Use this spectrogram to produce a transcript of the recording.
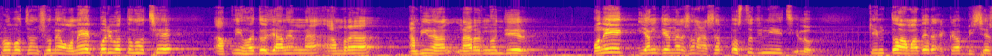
প্রবচন শুনে অনেক পরিবর্তন হচ্ছে। আপনি হয়তো জানেন না, আমরা, আমি নারায়ণগঞ্জের অনেক ইয়াং জেনারেশন আসার প্রস্তুতি নিয়েছিল। কিন্তু আমাদের একটা বিশেষ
